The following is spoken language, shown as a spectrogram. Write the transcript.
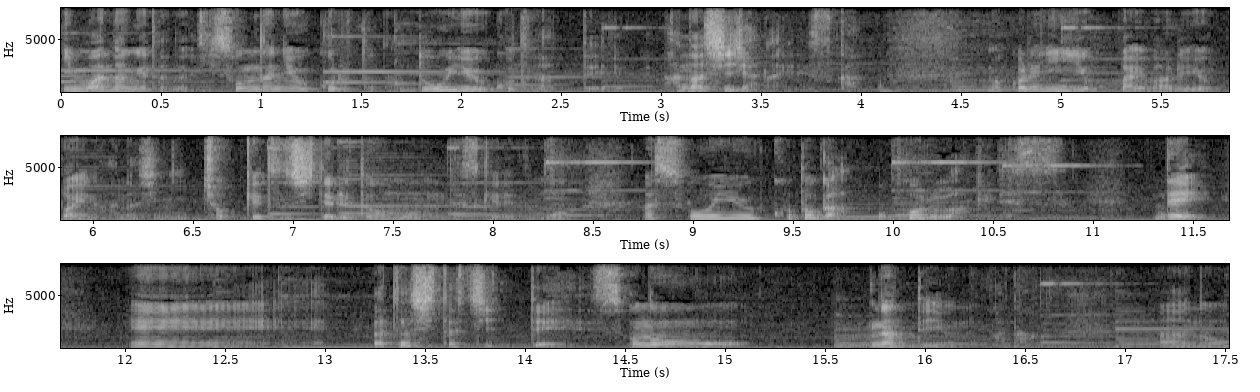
今投げた時そんなに怒るとはどういうことだって話じゃないですか。まあ、これいいおっぱい悪いおっぱいの話に直結してると思うんですけれども、まあ、そういうことが起こるわけです。で、えー、私たちってその何て言うのかなあの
